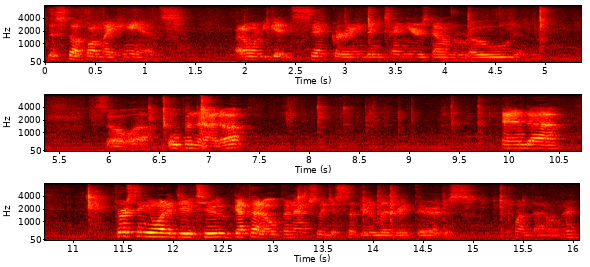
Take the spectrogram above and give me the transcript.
this stuff on my hands. I don't want to be getting sick or anything 10 years down the road. So uh, open that up. And uh, First thing you want to do too, get that open, actually just set your lid right there. I just want that on there.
